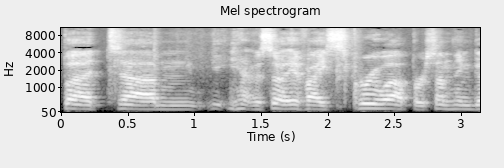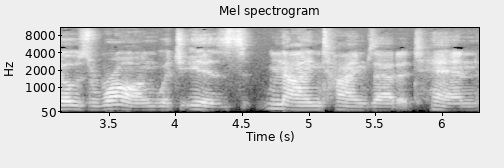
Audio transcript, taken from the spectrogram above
But um, you know, so if I screw up or something goes wrong, which is nine times out of ten,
